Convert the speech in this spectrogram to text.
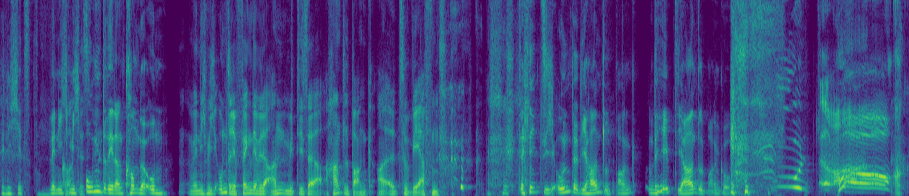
Wenn ich jetzt, wenn ich Gottes mich umdrehe, dann kommt er um. Wenn ich mich umdrehe, fängt er wieder an, mit dieser Handelbank äh, zu werfen. Der legt sich unter die Handelbank und hebt die Handelbank hoch. und hoch!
